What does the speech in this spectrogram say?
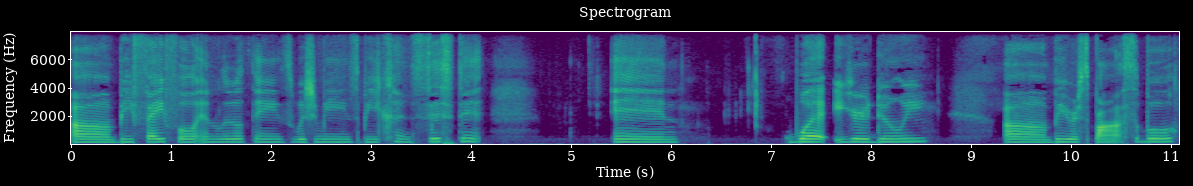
um, be faithful in little things which means be consistent in what you're doing um, be responsible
